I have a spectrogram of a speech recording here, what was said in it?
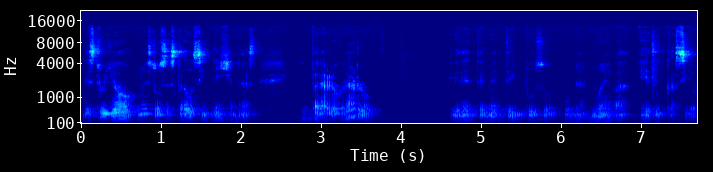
destruyó nuestros estados indígenas y para lograrlo, evidentemente impuso una nueva educación.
